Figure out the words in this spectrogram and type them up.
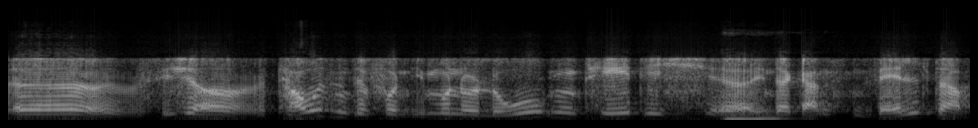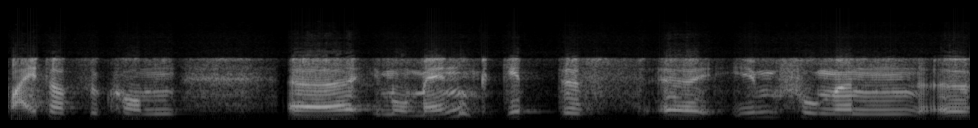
äh, sicher Tausende von Immunologen tätig äh, in der ganzen Welt, da weiterzukommen. Äh, Im Moment gibt es äh, Impfungen äh,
